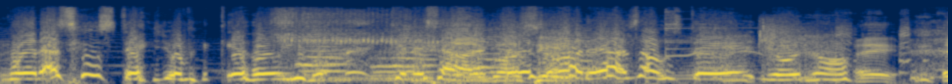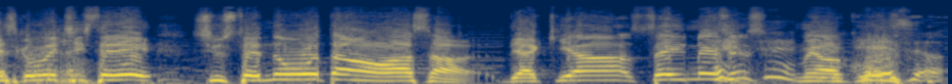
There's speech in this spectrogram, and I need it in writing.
muérase usted, yo me quedo vivo, que les hagan así. orejas a usted, yo no. Eh, es como el chiste de, si usted no vota Babasa, de aquí a seis meses me vacuno. Eso,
